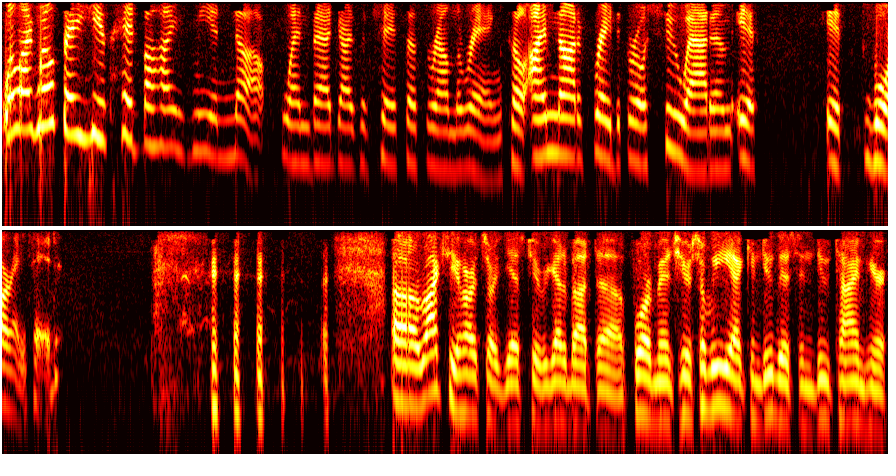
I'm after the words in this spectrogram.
Well, I will say he's hid behind me enough when bad guys have chased us around the ring, so I'm not afraid to throw a shoe at him if it's warranted. uh, Roxy Heart's our guest here. We got about uh, four minutes here, so we uh, can do this in due time here.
